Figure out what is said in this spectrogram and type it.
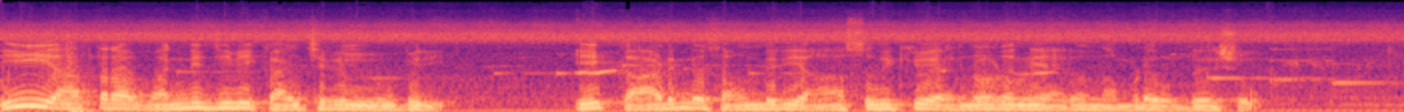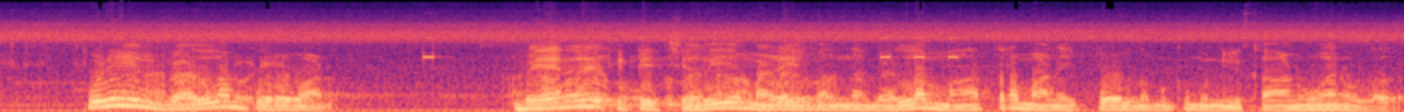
ഈ യാത്ര വന്യജീവി കാഴ്ചകളിലുപരി ഈ കാടിന്റെ സൗന്ദര്യം ആസ്വദിക്കുക എന്നത് തന്നെയായിരുന്നു നമ്മുടെ ഉദ്ദേശവും. പുഴയിൽ വെള്ളം കുറവാണ്. വേനലിൽ കിട്ടിയ ചെറിയ മഴയിൽ വന്ന വെള്ളം മാത്രമാണ് ഇപ്പോൾ നമുക്ക് മുന്നിൽ കാണുവാനുള്ളത്.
